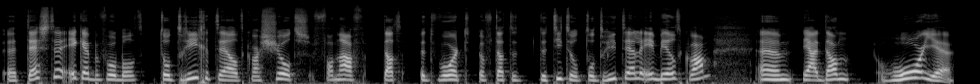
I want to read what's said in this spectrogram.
eh, testen. Ik heb bijvoorbeeld tot drie geteld qua shots vanaf dat het woord of dat de, de titel tot drie tellen in beeld kwam. Ehm, ja, dan hoor je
